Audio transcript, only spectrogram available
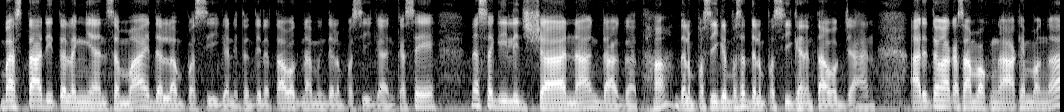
Basta dito lang yan sa may Dalampasigan. Itong tinatawag naming Dalampasigan kasi nasa gilid siya ng dagat. Ha? Dalampasigan basta Dalampasigan ang tawag dyan. At ito nga kasama ko nga aking mga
